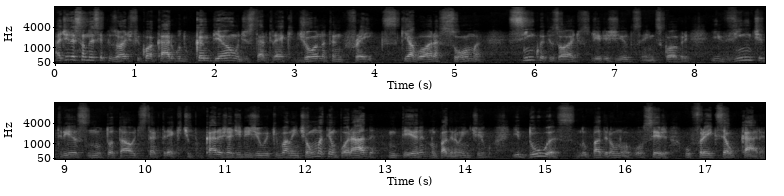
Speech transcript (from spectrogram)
A direção desse episódio ficou a cargo do campeão de Star Trek, Jonathan Frakes, que agora soma cinco episódios dirigidos em Discovery e 23 no total de Star Trek. Tipo, o cara já dirigiu o equivalente a uma temporada inteira no padrão antigo e duas no padrão novo. Ou seja, o Frakes é o cara.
